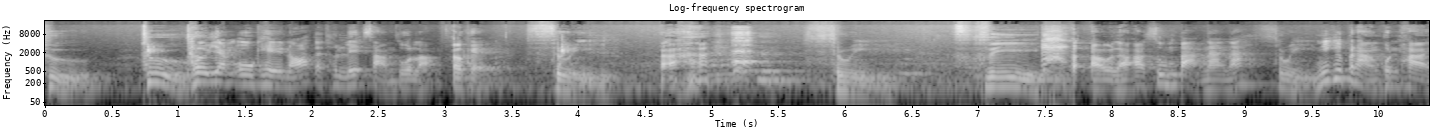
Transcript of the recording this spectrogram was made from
two two เธอยังโอเคเนาะแต่เธอเละสามตัวหลังโอเค three three three เอาแล้วอะซุมปากนางนะ three นี่คือปัญหาของคนไทย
